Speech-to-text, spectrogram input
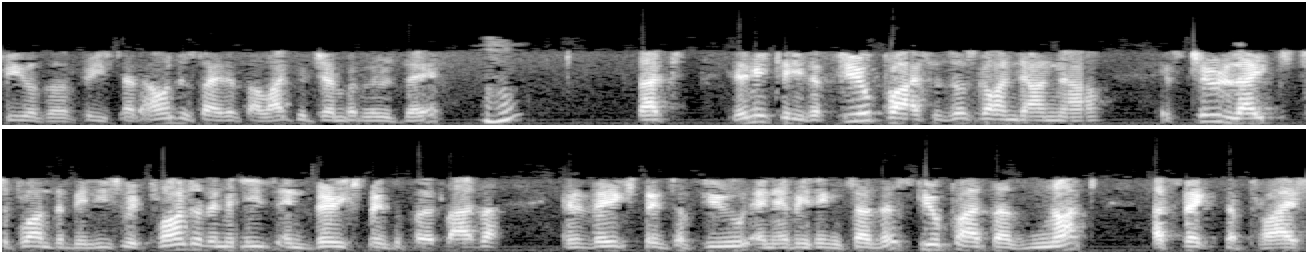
fields of the Free State. I want to say this. I like the gentleman who's there. Mm-hmm. But let me tell you, the fuel price has just gone down now. It's too late to plant the mielies. We planted the mielies in very expensive fertilizer and very expensive fuel and everything. So this fuel price does not affect the price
